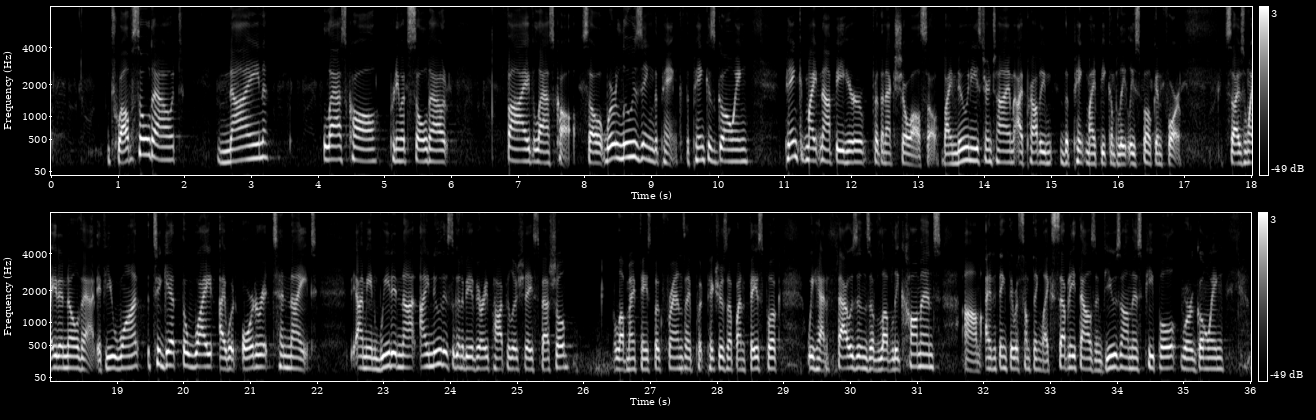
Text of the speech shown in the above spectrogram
12 sold out, nine last call, pretty much sold out, five last call. So we're losing the pink. The pink is going. Pink might not be here for the next show also. By noon Eastern time, I probably, the pink might be completely spoken for. So I just want you to know that. If you want to get the white, I would order it tonight. I mean, we did not, I knew this was gonna be a very popular Today special. Love my Facebook friends. I put pictures up on Facebook. We had thousands of lovely comments. Um, I think there was something like 70,000 views on this. People were going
